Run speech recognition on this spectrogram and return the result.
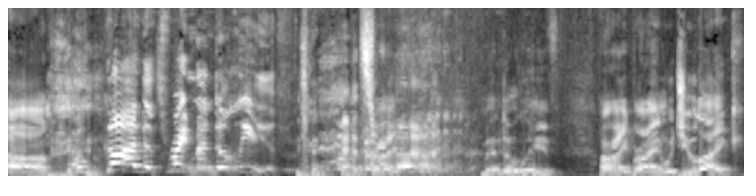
Um, Oh God, that's right. Men don't leave. That's right. Men don't leave. All right, Brian, would you like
